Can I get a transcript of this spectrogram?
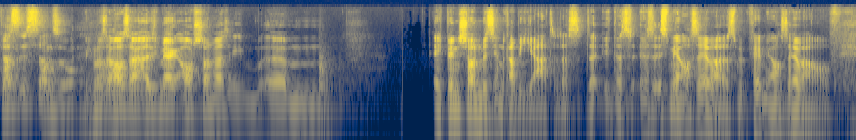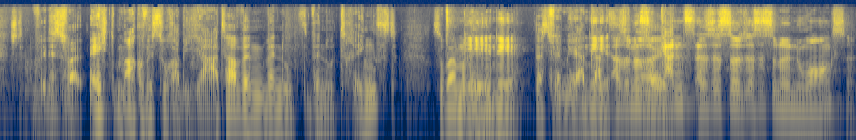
Das ist dann so. Ich muss auch sagen, also ich merke auch schon was. Ich, ähm, ich bin schon ein bisschen rabiate. Das, das, das ist mir auch selber, das fällt mir auch selber auf. Das war echt, Marco, bist du rabiater, wenn, wenn, du, wenn du trinkst? So beim Nee, Reden? nee. Das wäre mir ja Nee, ganz also nur neu. so ganz, das ist so, das ist so eine Nuance.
